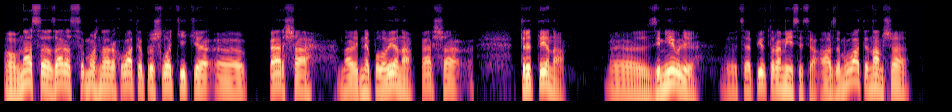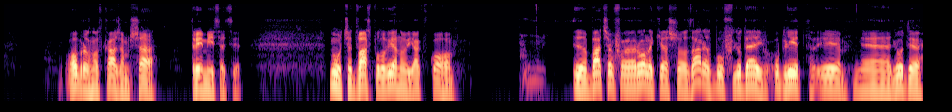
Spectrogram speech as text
В нас е, зараз можна рахувати, пройшло тільки е, перша, навіть не половина, перша третина е, зимівлі це півтора місяця, а зимувати нам ще образно скажемо, ще три місяці. Ну, чи два з половиною, як в кого. Е, Бачив е, ролики, що зараз був людей обліт, і е, люди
